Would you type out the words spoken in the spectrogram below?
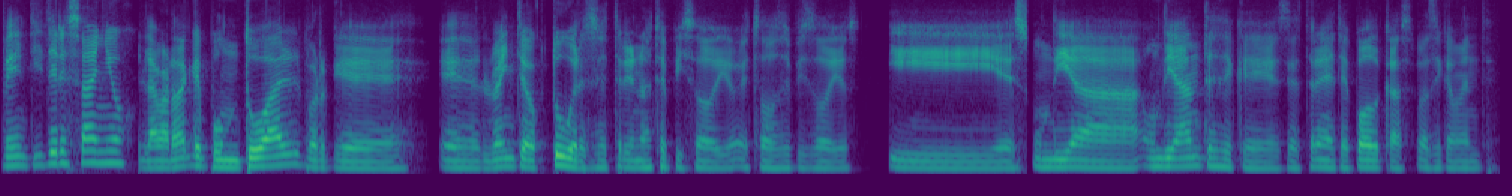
23 años. La verdad que puntual, porque el 20 de octubre se estrenó este episodio, estos dos episodios. Y es un día, un día antes de que se estrene este podcast, básicamente.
